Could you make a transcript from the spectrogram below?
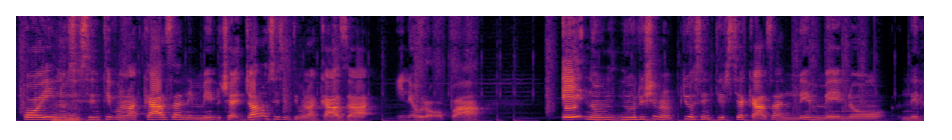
poi non Mhm. si sentivano a casa nemmeno, cioè già non si sentivano a casa in Europa e non, non riuscivano più a sentirsi a casa nemmeno nel,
